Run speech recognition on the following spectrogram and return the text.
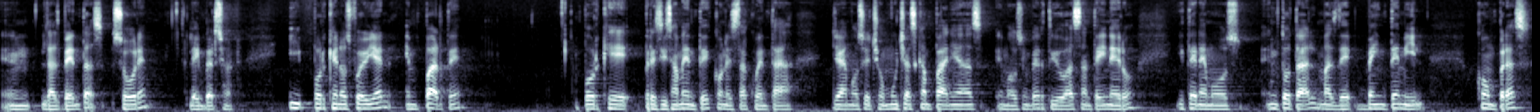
en las ventas sobre la inversión. ¿Y por qué nos fue bien? En parte porque precisamente con esta cuenta ya hemos hecho muchas campañas, hemos invertido bastante dinero y tenemos en total más de 20 mil compras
